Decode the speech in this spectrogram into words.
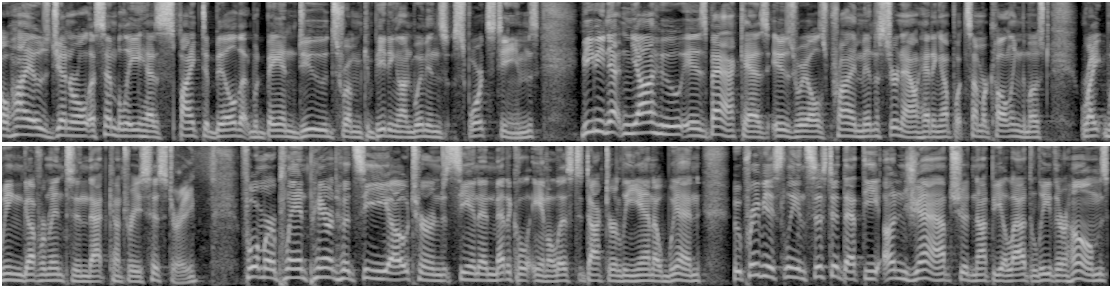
Ohio's General Assembly has spiked a bill that would ban dudes from competing on women's sports teams. Bibi Netanyahu is back as Israel's prime minister, now heading up what some are calling the most right wing government in that country's history. Former Planned Parenthood CEO turned CNN medical analyst Dr. Leana Wen, who previously insisted that the unjabbed should not be allowed to leave their homes,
